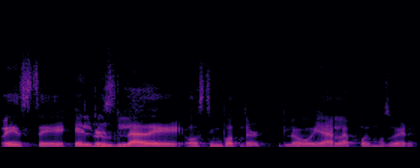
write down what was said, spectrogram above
este, Elvis, la de Austin Butler, luego ya la podemos ver.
